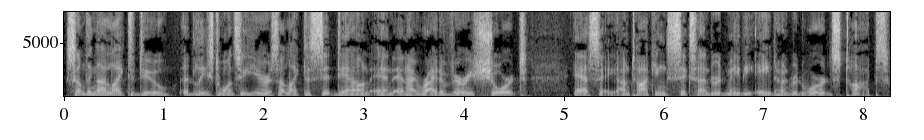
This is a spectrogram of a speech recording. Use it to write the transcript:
Something I like to do at least once a year is I like to sit down and, and I write a very short essay. I'm talking 600, maybe 800 words tops.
